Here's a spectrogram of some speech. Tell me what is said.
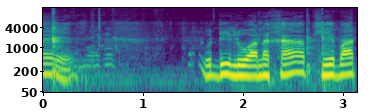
ย ร้อยครับอุดดีลัวนะครับ เคบัต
